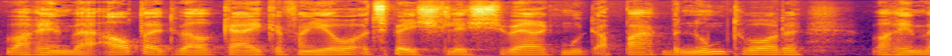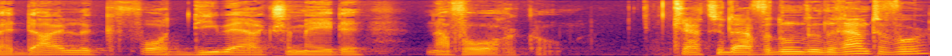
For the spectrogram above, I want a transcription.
waarin wij altijd wel kijken van joh, het specialistische werk moet apart benoemd worden, waarin wij duidelijk voor die werkzaamheden naar voren komen. Krijgt u daar voldoende de ruimte voor?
